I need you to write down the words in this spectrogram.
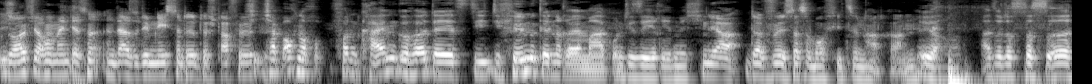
ich- läuft ja im Moment jetzt, also demnächst eine dritte Staffel. Ich, ich habe auch noch von keinem gehört, der jetzt die, die Filme generell mag und die Serie nicht. ja, dafür ist das aber auch viel zu nah dran. Ja, also das, das äh,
